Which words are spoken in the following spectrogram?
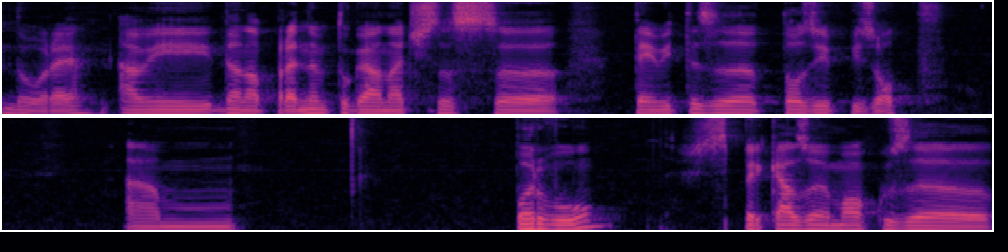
Добре, ами да напреднем тогава значи, с а, темите за този епизод. Ам, първо, ще си приказваме малко за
